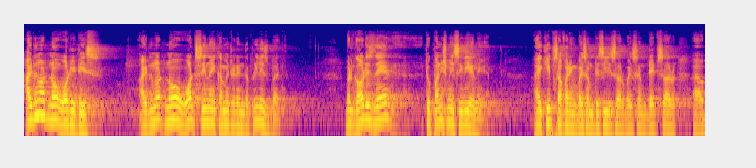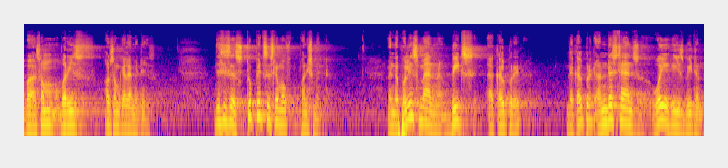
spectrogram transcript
I do not know what it is. I do not know what sin I committed in the previous birth. But God is there to punish me severely. I keep suffering by some disease or by some debts or uh, by some worries or some calamities. This is a stupid system of punishment. When the policeman beats a culprit, the culprit understands why he is beaten.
